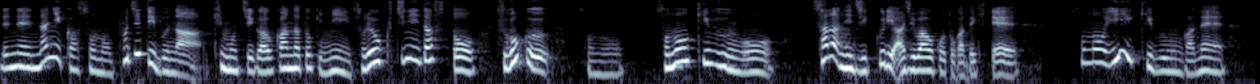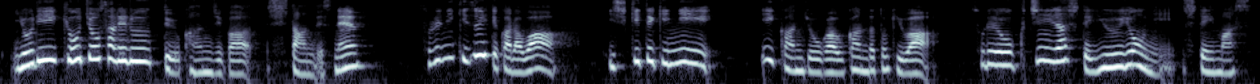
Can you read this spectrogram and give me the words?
でね、何かそのポジティブな気持ちが浮かんだ時に、それを口に出すと、すごくその、その気分をさらにじっくり味わうことができて、そのいい気分がね、より強調されるっていう感じがしたんですね。それに気づいてからは、意識的にいい感情が浮かんだ時は、それを口に出して言うようにしています。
